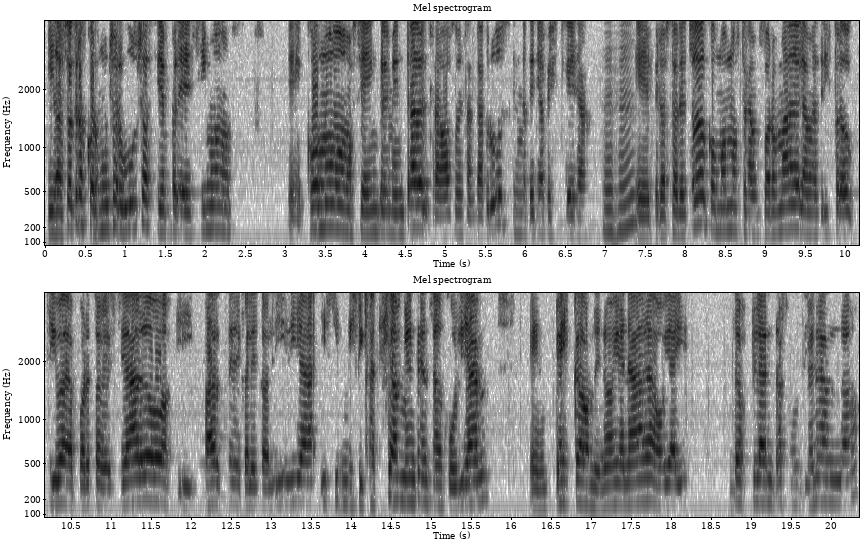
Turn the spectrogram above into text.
Y nosotros con mucho orgullo siempre decimos eh, cómo se ha implementado el trabajo en Santa Cruz en materia pesquera, eh, pero sobre todo cómo hemos transformado la matriz productiva de Puerto Deseado y parte de Caleta Olivia y significativamente en San Julián, en pesca donde no había nada, hoy hay dos plantas funcionando.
